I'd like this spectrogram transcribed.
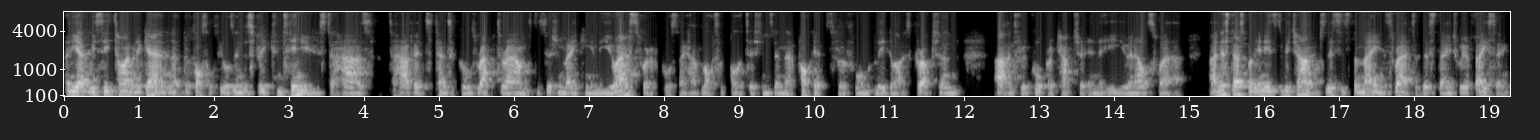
And yet we see time and again that the fossil fuels industry continues to have to have its tentacles wrapped around decision making in the US, where of course they have lots of politicians in their pockets through a form of legalized corruption uh, and through corporate capture in the EU and elsewhere. And this desperately needs to be challenged. This is the main threat at this stage we are facing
